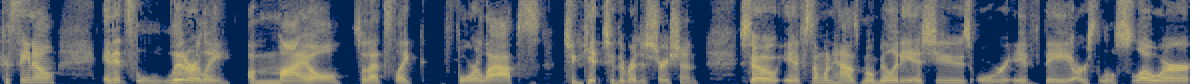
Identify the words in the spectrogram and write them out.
casino and it's literally a mile. So that's like four laps to get to the registration. So if someone has mobility issues or if they are a little slower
